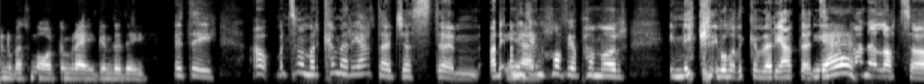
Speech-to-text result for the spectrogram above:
yn rhywbeth mor Gymreig yn dydy. Ydy. A w- cymeriadau just yn o'n yeah. i 'di anghofio pa mor unigryw oedd y cymeriadau. Ie. Ma' 'na lot o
